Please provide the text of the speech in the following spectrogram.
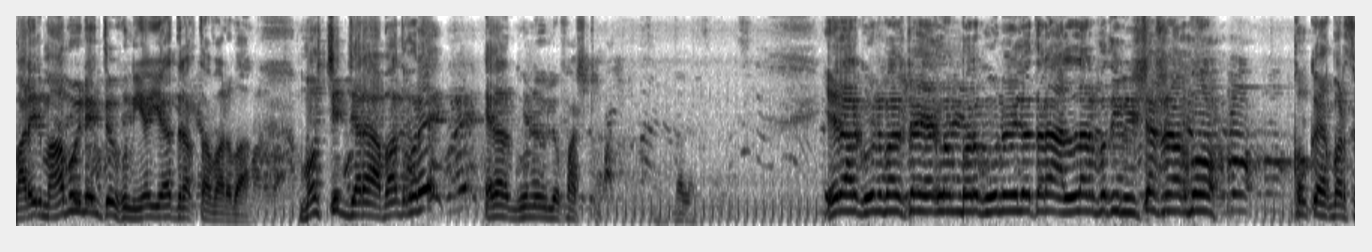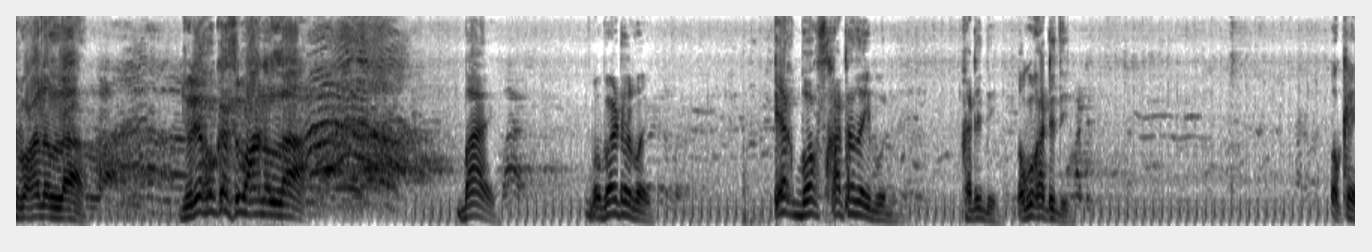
বাড়ির মা বই নেই তো শুনিয়া ইয়াদ রাখতে পারবা। মসজিদ যারা আবাদ করে, এরার গুণ হইল পাঁচটা। এরার গুণ পাঁচটা, এক নম্বর গুণ হইল তারা আল্লাহর প্রতি বিশ্বাস রাখব। কোকে একবার সুবাহান আল্লাহ জুড়ে কোকে সুবাহান আল্লাহ ভাই ভাই এক বক্স কাটা যাইব কাটি দিন ওগো কাটি দিন ওকে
